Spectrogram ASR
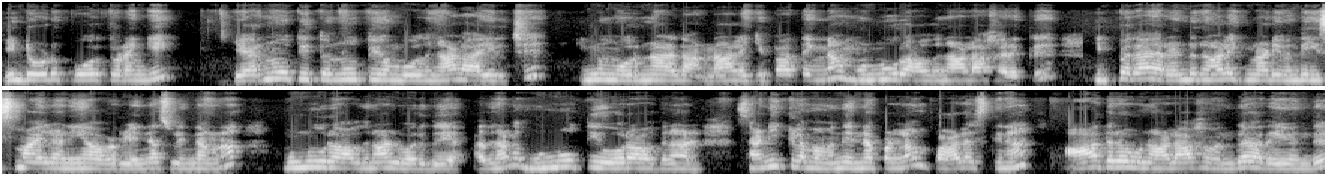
இன்றோடு போர் தொடங்கி இரநூத்தி தொண்ணூத்தி ஒன்பது நாள் ஆயிருச்சு. இன்னும் ஒரு நாள் தான். நாளைக்கு பாத்தீங்கன்னா முந்நூறாவது நாளாக இருக்கு. இப்பதான் ரெண்டு நாளைக்கு முன்னாடி வந்து இஸ்மாயில் அனியா அவர்கள் என்ன சொல்லியிருந்தாங்கன்னா முந்நூறாவது நாள் வருது. அதனால முன்னூத்தி ஓராவது நாள். சனிக்கிழமை வந்து என்ன பண்ணலாம்? பாலஸ்தீன ஆதரவு நாளாக வந்து அதை வந்து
